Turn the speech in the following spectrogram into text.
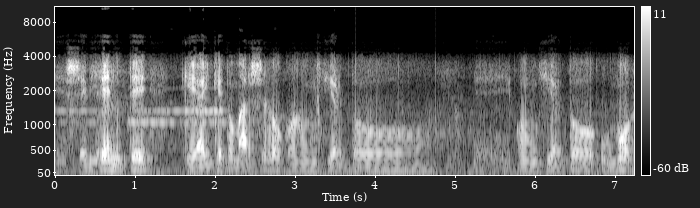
Es evidente que hay que tomárselo con un cierto con un cierto humor,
